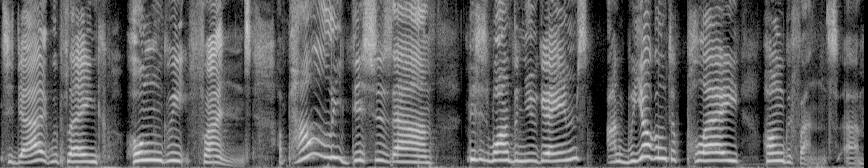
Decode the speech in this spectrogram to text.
today we're playing Hungry Friends. Apparently this is um this is one of the new games and we are going to play Hungry Friends. Um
